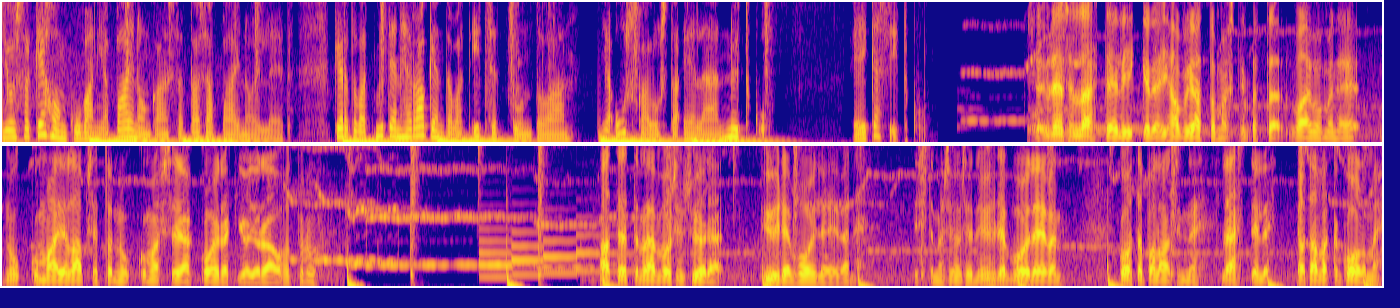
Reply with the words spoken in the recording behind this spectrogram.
joissa kehon kuvan ja painon kanssa tasapainoilleet kertovat, miten he rakentavat itsetuntoaan ja uskallusta elää nytku, eikä sitku. Se yleensä lähtee liikkeelle ihan viattomasti, että vaivo menee nukkumaan ja lapset on nukkumassa ja koirakin on jo rauhoittunut. Ajattelin, että mä voisin syödä yhden voileivän. Sitten mä syön sen yhden voileivän. Kohta palaan sinne lähteelle ja otan vaikka kolme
